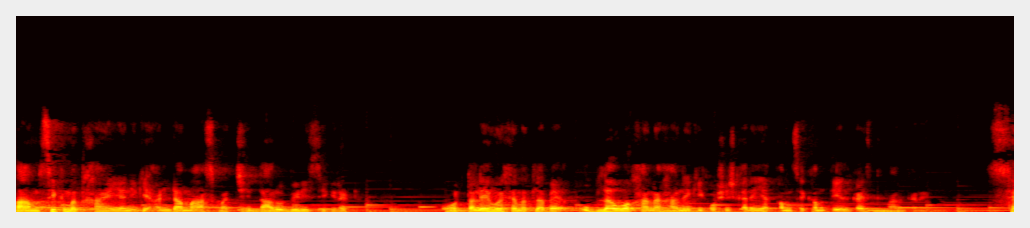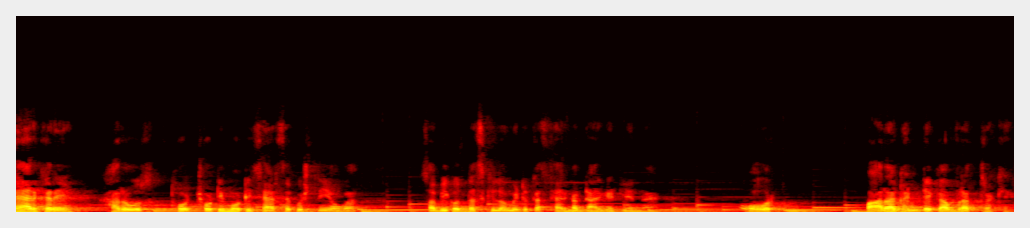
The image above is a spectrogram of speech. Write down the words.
तामसिक मत खाएँ, यानी कि अंडा मांस मच्छी दारू, बीड़ी, सिगरेट। और तले हुए से मतलब है, उबला हुआ खाना खाने की कोशिश करें या कम से कम तेल का इस्तेमाल करें। सैर करें, हर रोज छोटी मोटी सैर से कुछ नहीं होगा। सभी को 10 किलोमीटर का सैर का टारगेट लेना है। और 12 घंटे का व्रत रखें।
